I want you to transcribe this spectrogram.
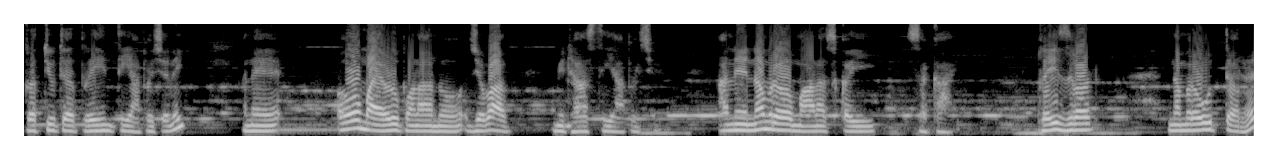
પ્રત્યુત્તર પ્રેમથી આપે છે, નહીં? અને અમાયળુપણાનો જવાબ મીઠાશથી આપે છે. અને નમ્ર માણસ કહી શકાય. પ્રેઝ લોર્ડ નમ્ર ઉત્તર હે.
